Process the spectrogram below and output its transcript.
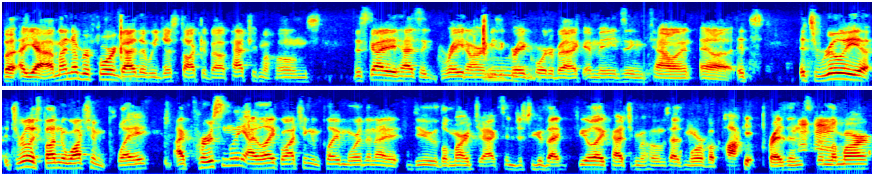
But uh, yeah, my number four guy that we just talked about, Patrick Mahomes. This guy has a great arm. He's a great quarterback, amazing talent. Uh, it's it's really uh, it's really fun to watch him play. I personally I like watching him play more than I do Lamar Jackson, just because I feel like Patrick Mahomes has more of a pocket presence than Lamar.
